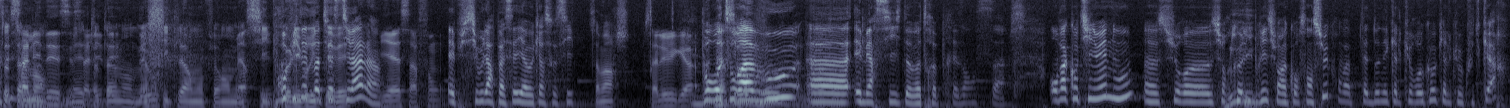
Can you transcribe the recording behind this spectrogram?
totalement. Mais totalement. De Merci Clermont-Ferrand, merci. Merci. Profitez de Colibri votre TV. festival. Yes, à fond. Et puis, si vous voulez repasser, il n'y a aucun souci. Ça marche. Salut les gars. Bon Merci retour à vous euh, et merci de votre présence. On va continuer, nous, euh, sur, euh, sur Oui. Colibri, sur un cours sans sucre. On va peut-être donner quelques recos, quelques coups de cœur.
